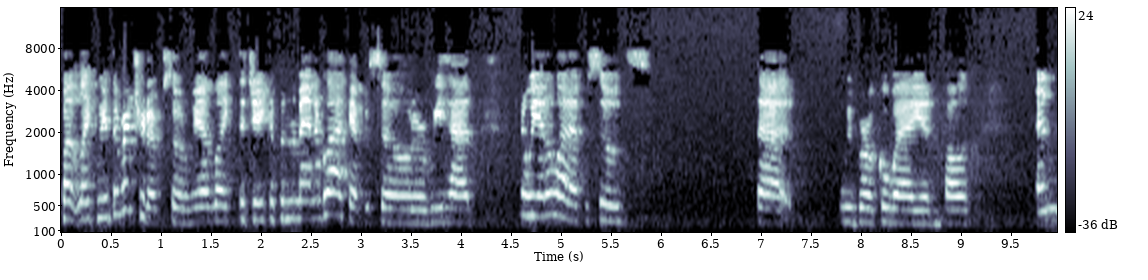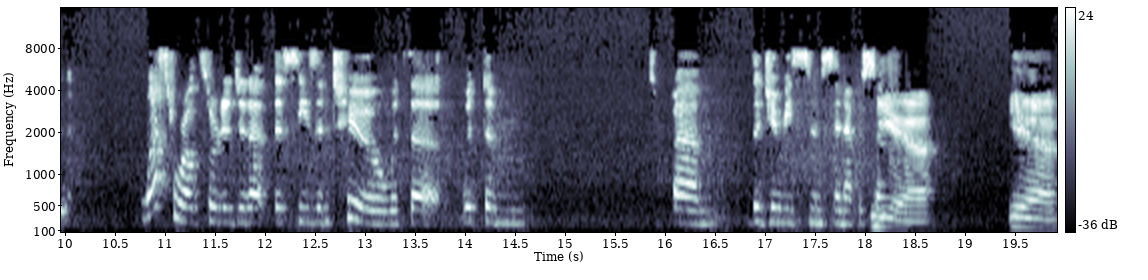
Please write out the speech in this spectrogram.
but like we had the Richard episode, and we had like the Jacob and the Man in Black episode, or we had, you know, we had a lot of episodes that we broke away and followed. And Westworld sort of did that this season too, with the with the um, the Jimmy Simpson episode. Yeah, yeah.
